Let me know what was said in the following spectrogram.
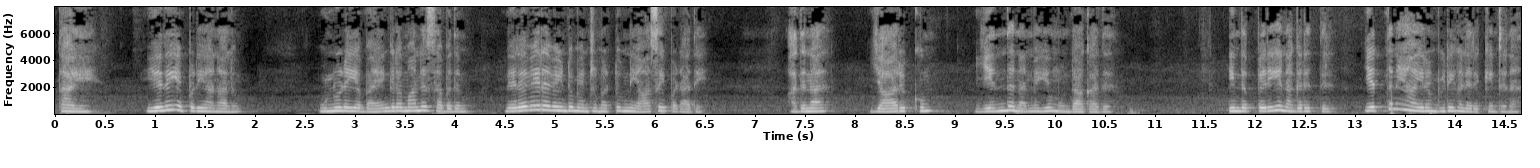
தாயே எது எப்படியானாலும் உன்னுடைய பயங்கரமான சபதம் நிறைவேற வேண்டும் என்று மட்டும் நீ ஆசைப்படாதே. அதனால் யாருக்கும் எந்த நன்மையும் உண்டாகாது. இந்த பெரிய நகரத்தில் எத்தனை ஆயிரம் வீடுகள் இருக்கின்றன?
